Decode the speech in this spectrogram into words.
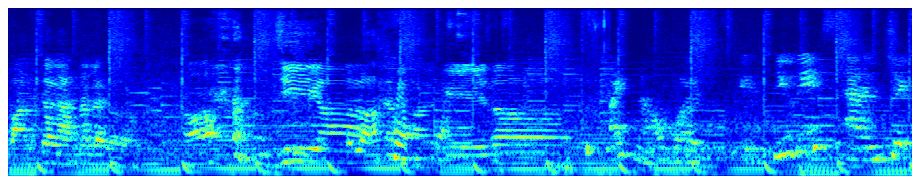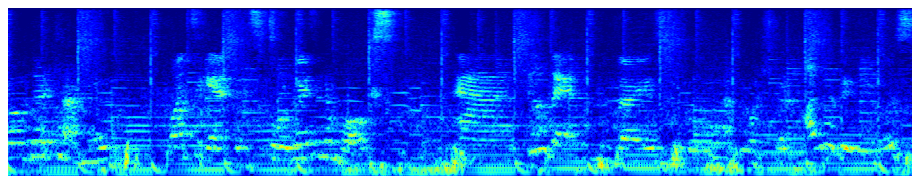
बात का गाना लगा जी Right now, but in few days, and check out their channel. Once again, it's Four Ways in a Box. And till then, you guys go and watch their other videos.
